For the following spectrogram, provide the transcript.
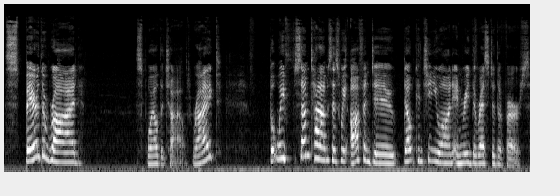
Spare the rod spoil the child right but we sometimes, as we often do, don't continue on and read the rest of the verse.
